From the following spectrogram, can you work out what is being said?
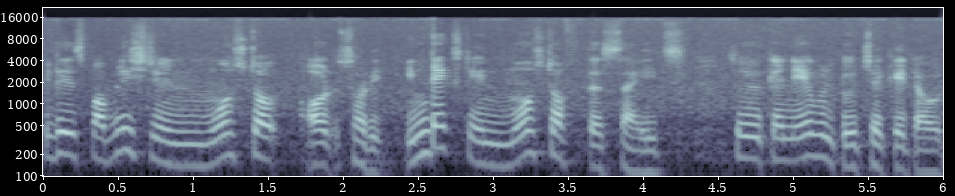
It is published in most of or sorry indexed in most of the sites so you can able to check it out.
